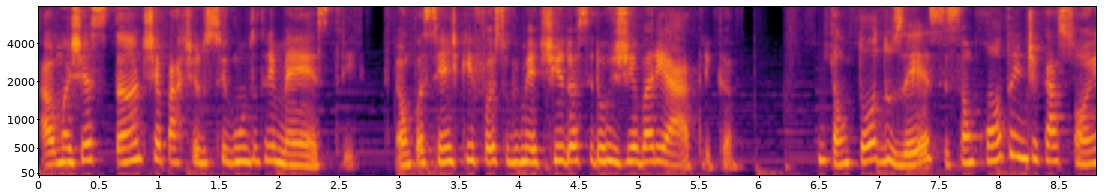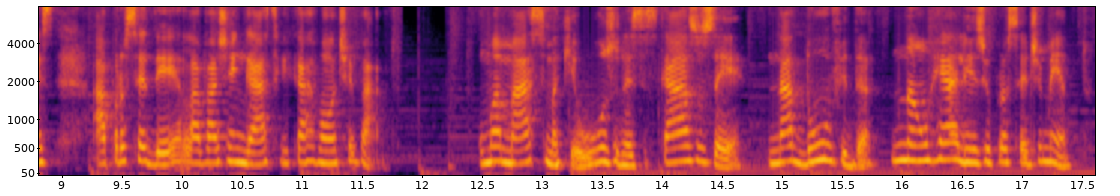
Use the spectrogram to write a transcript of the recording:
há uma gestante a partir do segundo trimestre, é um paciente que foi submetido à cirurgia bariátrica. Então, todos esses são contraindicações a proceder lavagem gástrica e carvão ativado. Uma máxima que eu uso nesses casos é: na dúvida, não realize o procedimento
